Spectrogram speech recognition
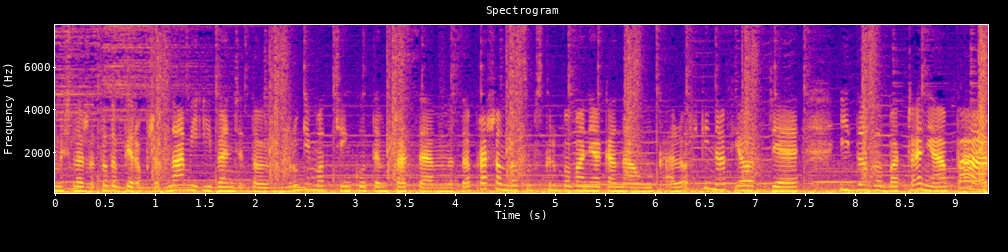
myślę, że to dopiero przed nami i będzie to już w drugim odcinku. Tymczasem zapraszam do subskrybowania kanału Kaloszki na Fiordzie i do zobaczenia. Pa!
